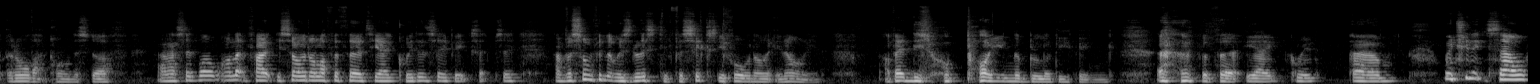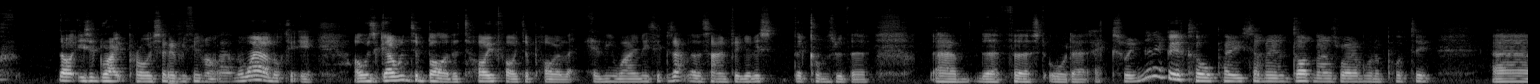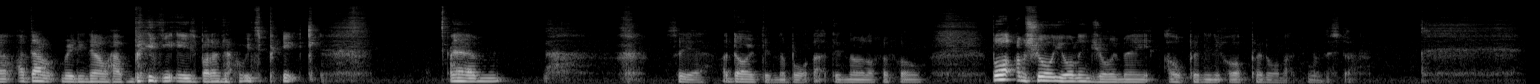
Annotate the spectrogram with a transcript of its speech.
and all that kind of stuff. And I said, well, I'll let Fate decide, I'll offer 38 quid and see if he accepts it. And for something that was listed for 64.99, I've ended up buying the bloody thing for 38 quid. Um, which in itself is a great price and everything like that. And the way I look at it, I was going to buy the TIE Fighter pilot anyway, and it's exactly the same figure this that comes with the um, the First Order X-Wing. And it'd be a cool piece. I mean, God knows where I'm going to put it. Uh, I don't really know how big it is, but I know it's big. Um, so yeah, I dived in and I bought that, didn't I, like a fool. But I'm sure you'll enjoy me opening it up and all that kind of stuff.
